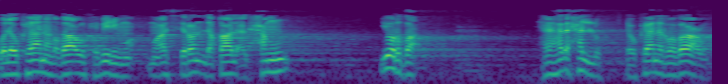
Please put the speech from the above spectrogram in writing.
ولو كان رضاع الكبير مؤثرا لقال الحمو يرضع هذا حله. لو كان الرضاع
